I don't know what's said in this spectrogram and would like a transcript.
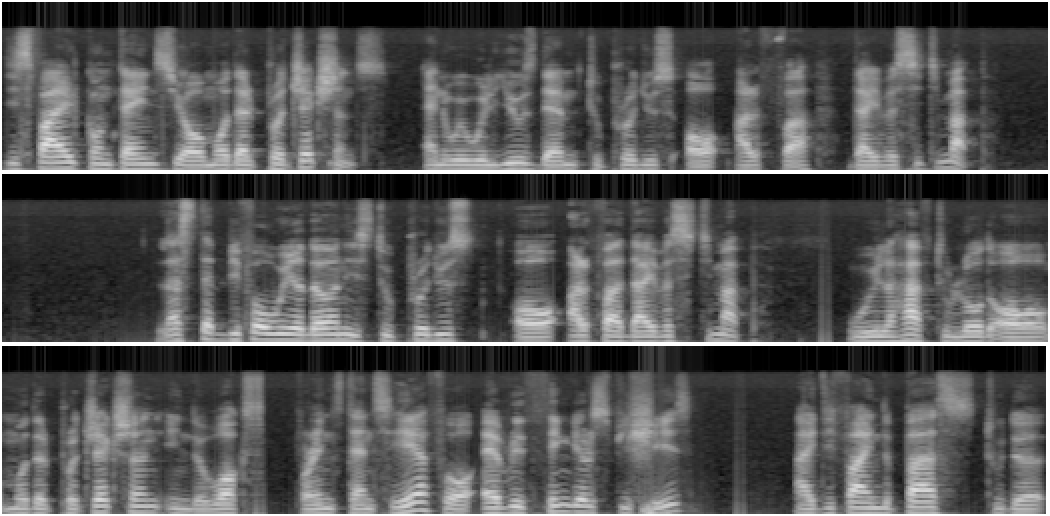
This file contains your model projections and we will use them to produce our alpha diversity map. Last step before we're done is to produce our alpha diversity map. We will have to load our model projection in the works. For instance here, for every single species, I define the path to the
